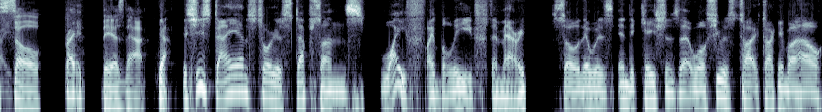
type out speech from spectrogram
so right. there's that. Yeah. She's Diane Sawyer's stepson's wife, I believe. They're married. So there was indications that, well, she was ta- talking about how,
